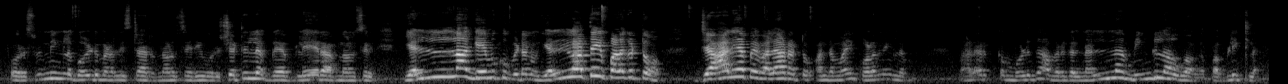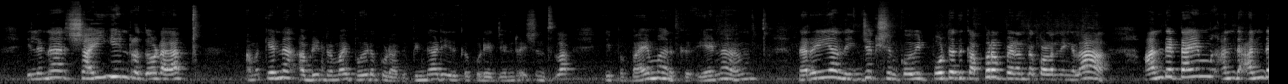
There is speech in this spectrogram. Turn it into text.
இப்போ ஒரு ஸ்விம்மிங்கில் கோல்டு மெடலிஸ்ட்டாக இருந்தாலும் சரி ஒரு ஷட்டிலில் பிளேயராக இருந்தாலும் சரி எல்லா கேமுக்கும் விடணும். எல்லாத்தையும் பழகட்டும். ஜாலியாக போய் விளையாடட்டும். அந்த மாதிரி குழந்தைங்கள வளர்க்கும் பொழுது அவர்கள் நல்லா மிங்கிள் ஆகுவாங்க பப்ளிக்கில் இல்லைன்னா ஷைன்றதோட நமக்கு என்ன அப்படின்ற மாதிரி போயிடக்கூடாது. பின்னாடி இருக்கக்கூடிய ஜென்ரேஷன்ஸ்லாம் இப்போ பயமாக இருக்குது ஏன்னா நிறைய அந்த இன்ஜெக்ஷன் கோவிட் போட்டதுக்கு அப்புறம் பிறந்த குழந்தைங்களா அந்த டைம் அந்த அந்த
